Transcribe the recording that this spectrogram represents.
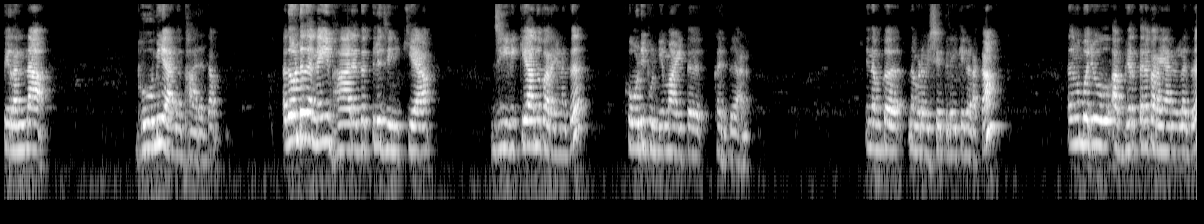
പിറന്ന ഭൂമിയാണ് ഭാരതം. അതുകൊണ്ട് തന്നെ ഈ ഭാരതത്തിൽ ജനിക്കുക ജീവിക്കുക എന്ന് പറയുന്നത് കോടി പുണ്യമായിട്ട് കരുതുകയാണ്. ഇനി നമുക്ക് നമ്മുടെ വിഷയത്തിലേക്ക് കിടക്കാം. അതിന് മുമ്പ് ഒരു അഭ്യർത്ഥന പറയാനുള്ളത്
